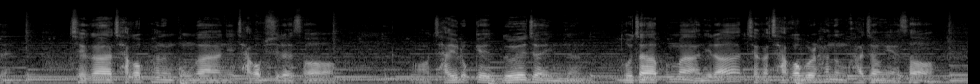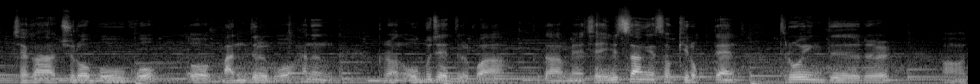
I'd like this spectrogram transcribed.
네. 제가 작업하는 공간이 작업실에서 어, 자유롭게 놓여져 있는 도자뿐만 아니라 제가 작업을 하는 과정에서 제가 주로 모으고 또 만들고 하는 그런 오브제들과 그 다음에 제 일상에서 기록된 드로잉들을 어,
